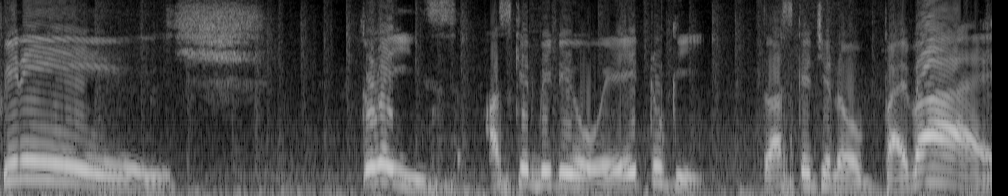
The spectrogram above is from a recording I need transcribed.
ফিনিশ তো গাইস আজকের ভিডিও এইটুকুই। তো আজকের জন্য বাই বাই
